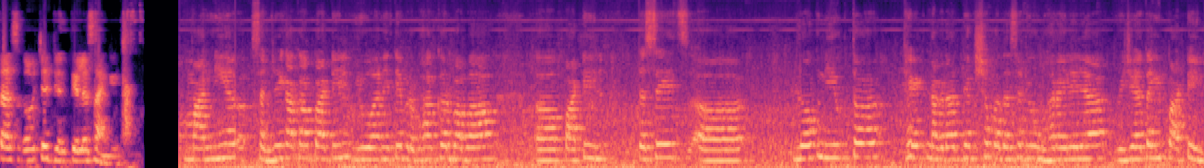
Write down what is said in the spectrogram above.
तासगावच्या जनतेला सांगेन. माननीय संजय काका पाटील युवा नेते प्रभाकर बाबा पाटील तसेच लोकनियुक्त थेट नगराध्यक्ष पदासाठी उभा राहिलेल्या विजयाताई पाटील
